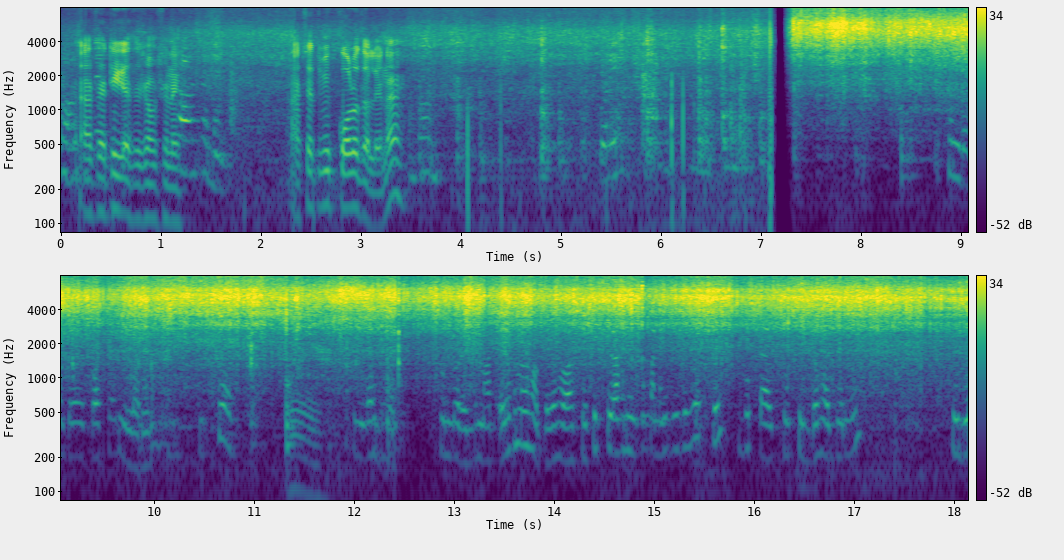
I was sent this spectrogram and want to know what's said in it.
সমস্যা আচ্ছা ঠিক আছে সমস্যা নেই। আচ্ছা তুমি করো তাহলে না? করি সুন্দর একদম হওয়া আছে একটু এখন একটু পানি দিয়ে দেবো। একটু বুটটা একটু সিদ্ধ হওয়ার জন্য। শুধু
